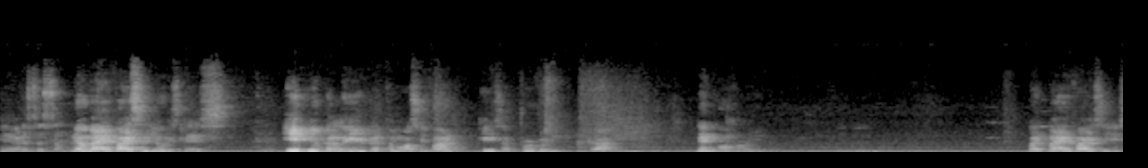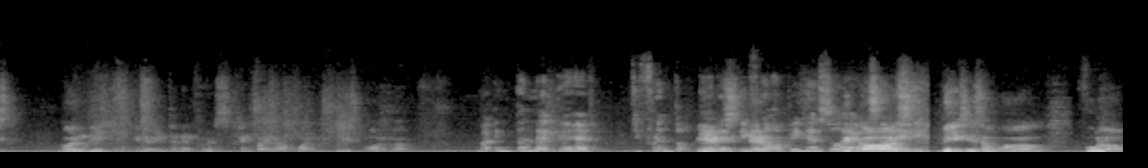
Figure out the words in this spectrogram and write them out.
Yeah. Just a supplement. Now my advice to you is this. If you believe that tamoxifen is a proven drug, then go for it. Mhm. But my advice is go and read in the internet first and find out what it's all about. But internet they have different doctors, Yes, different there- opinions. So Because really this is a world full of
